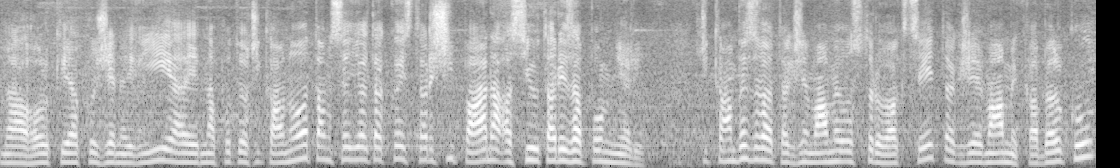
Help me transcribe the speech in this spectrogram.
na holky jakože neví a jedna potom říká, no tam seděl takový starší pán a asi ji tady zapomněli. Říkám bezva, takže máme ostrou akci, takže máme kabelku,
